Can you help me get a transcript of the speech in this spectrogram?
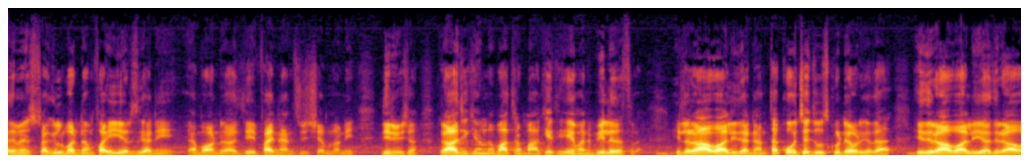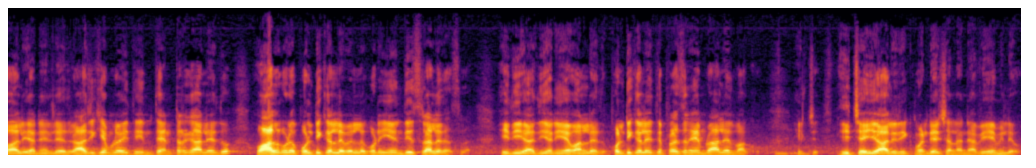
కదా మేము స్ట్రగుల్ పడ్డాం ఫైవ్ ఇయర్స్ కానీ అమౌంట్ అది ఫైనాన్స్ విషయంలోని దీని విషయం. రాజకీయంలో మాత్రం మాకైతే ఏం అసలు. ఇలా రావాలి దాన్ని. అంతా కోచే చూసుకునేవాడు కదా. ఇది రావాలి అది రావాలి అనేది లేదు. రాజకీయంలో అయితే ఇంత ఎంటర్ కాలేదు. వాళ్ళు కూడా పొలిటికల్ లెవెల్లో కూడా ఏం తీసుకురాలేదు అసలు. ఇది అది అని ఏమనలేదు పొలిటికల్ అయితే ప్రజలు ఏం రాలేదు మాకు. ఇది- ఇది చెయ్యాలి రికమెండేషన్లు అని అవి ఏమీ లేవు.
